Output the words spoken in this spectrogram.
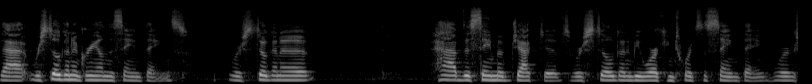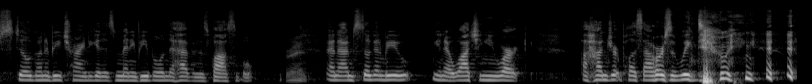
that we're still going to agree on the same things. We're still going to have the same objectives. We're still going to be working towards the same thing. We're still going to be trying to get as many people into heaven as possible. Right. And I'm still going to be, you know, watching you work 100 plus hours a week doing it.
